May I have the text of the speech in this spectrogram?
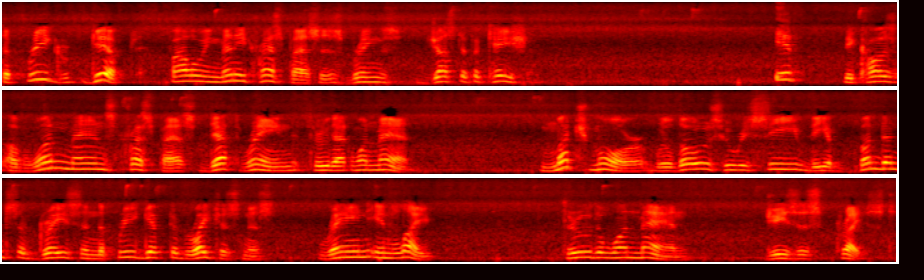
the free gift following many trespasses brings justification. If because of one man's trespass, death reigned through that one man. Much more will those who receive the abundance of grace and the free gift of righteousness reign in life through the one man, Jesus Christ.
